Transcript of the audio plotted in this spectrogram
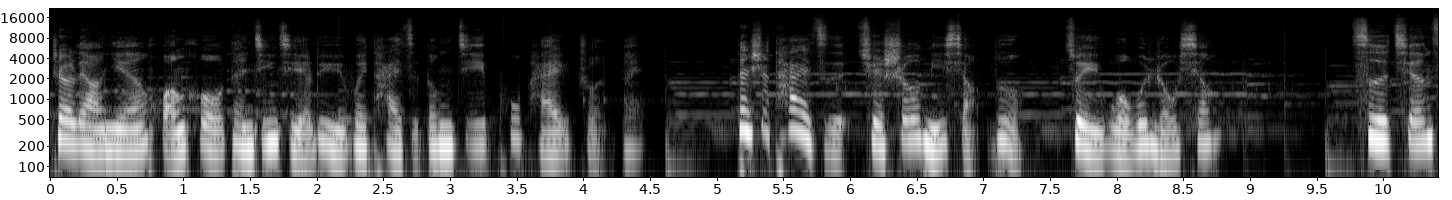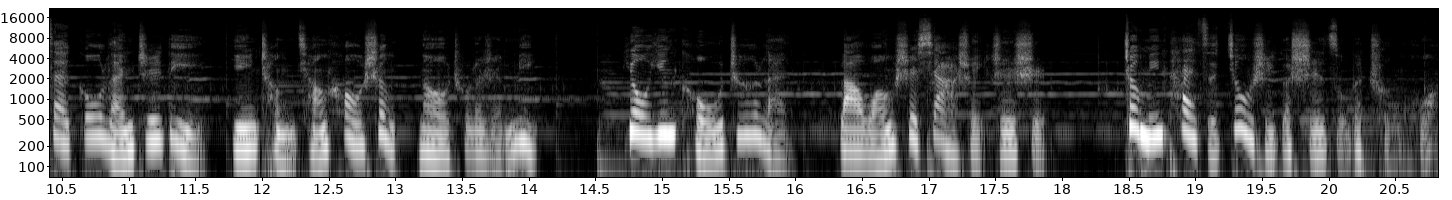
这两年，皇后殚精竭虑为太子登基铺排准备，但是太子却奢靡享乐，醉卧温柔乡。此前在勾栏之地因逞强好胜闹出了人命，又因口无遮拦。拉王室下水之事，证明太子就是一个十足的蠢货。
